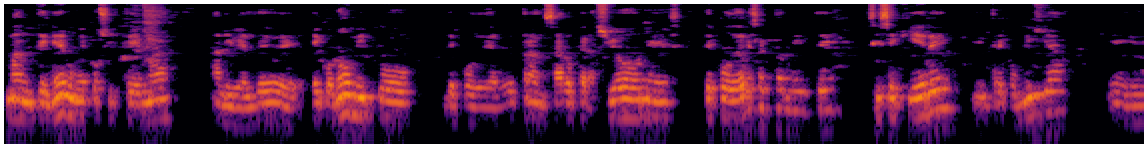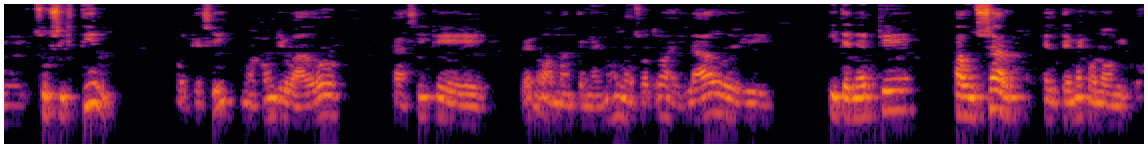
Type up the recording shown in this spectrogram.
mantener un ecosistema a nivel de, económico, de poder transar operaciones, de poder exactamente, si se quiere, entre comillas, eh, subsistir, porque sí, nos ha conllevado casi que, bueno, a mantenernos nosotros aislados y, y tener que pausar el tema económico.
